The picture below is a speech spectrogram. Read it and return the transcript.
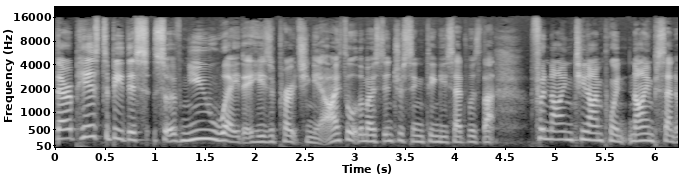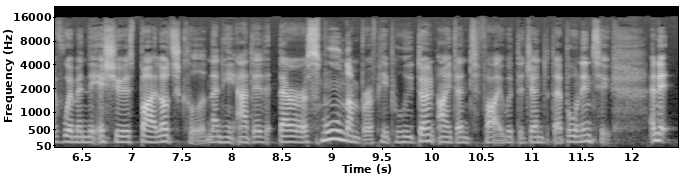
there appears to be this sort of new way that he's approaching it. I thought the most interesting thing he said was that for 99.9% of women, the issue is biological. And then he added, there are a small number of people who don't identify with the gender they're born into. And it,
